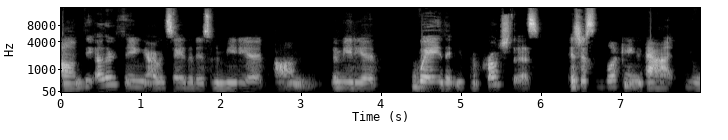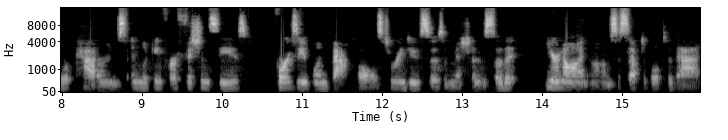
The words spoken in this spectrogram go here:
Um, the other thing I would say that is an immediate um, immediate way that you can approach this is just looking at your patterns and looking for efficiencies, for example, in backhauls to reduce those emissions so that you're not um, susceptible to that.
